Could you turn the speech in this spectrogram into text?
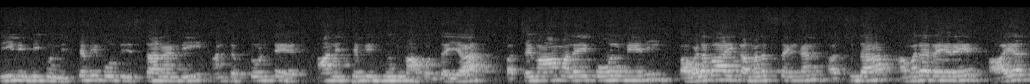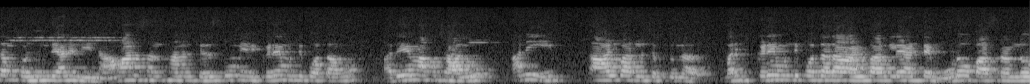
నేను మీకు నిత్య విభూతి ఇస్తానండి అని చెప్తుంటే ఆ నిత్య విభూతి మా వద్దయ్యా. పచ్చమామలై పోల్ మేని పవళబాయి కమల సెంగన్ అచ్యుత అమర రేరే ఆయర్థం కొండుంది అని నీ నామానుసంధానం చేస్తూ మేము ఇక్కడే ఉండిపోతాము. అదే మాకు చాలు అని ఆళ్వార్లు చెప్తున్నారు. మరి ఇక్కడే ఉండిపోతారా ఆళ్వార్లే అంటే మూడవ పాత్రంలో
